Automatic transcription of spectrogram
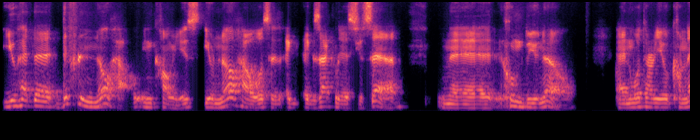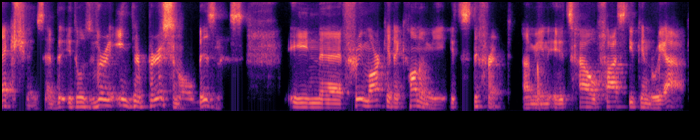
you had the different know-how in communists. Your know-how was exactly as you said whom do you know? And what are your connections? And it was very interpersonal business. In a free market economy it's different. I mean it's how fast you can react.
